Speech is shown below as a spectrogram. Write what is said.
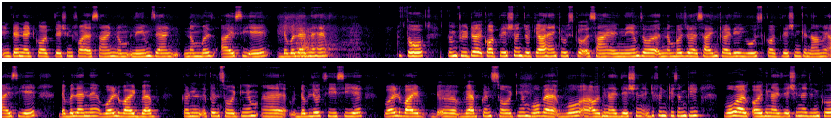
Internet corporation for assign names and numbers I C A double N है। तो कंप्यूटर कॉरपोरेशन जो क्या है कि उसको असाइन नेम्स और नंबर जो असाइन कर वो उस कॉरपोरेशन के नाम है I C A double N a world wide web consortium W C C a world wide web consortium वो वो ऑर्गेनाइजेशन डिफरेंट किस्म की वो ऑर्गेनाइजेशन है जिनको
